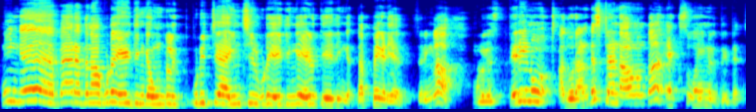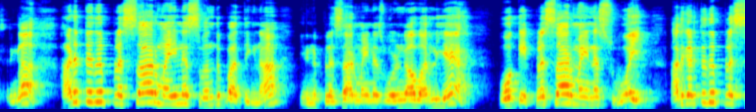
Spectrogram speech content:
நீங்கள் வேறு எதனா கூட எழுதிங்க. உங்களுக்கு பிடிச்ச இன்சியல் கூட எழுதிங்க எழுத்து எழுதிங்க. தப்பே கிடையாது. சரிங்களா? உங்களுக்கு தெரியணும். அது ஒரு அண்டர்ஸ்டாண்ட் ஆகணும் தான் எக்ஸ் ஒயின்னு எடுத்துக்கிட்டேன் சரிங்களா? அடுத்தது ப்ளஸ் ஆர் மைனஸ் வந்து பார்த்தீங்கன்னா இருங்க ப்ளஸ் ஆர் மைனஸ் ஒழுங்காக வரலையே. Okay plus or minus y அதுக்கு அடுத்தது plus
